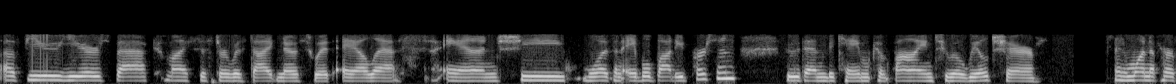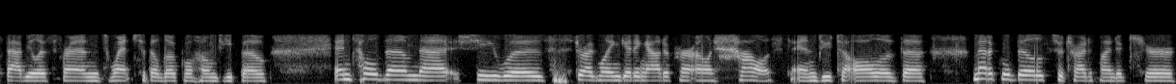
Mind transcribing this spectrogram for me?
A few years back, my sister was diagnosed with ALS, and she was an able bodied person who then became confined to a wheelchair. And one of her fabulous friends went to the local Home Depot and told them that she was struggling getting out of her own house. And due to all of the medical bills to try to find a cure,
